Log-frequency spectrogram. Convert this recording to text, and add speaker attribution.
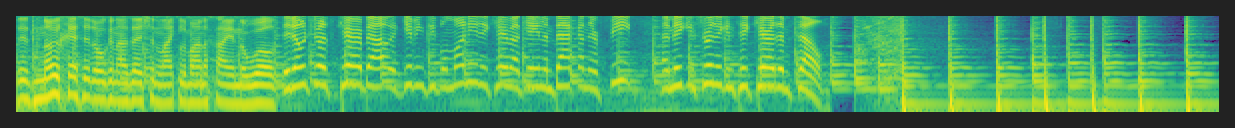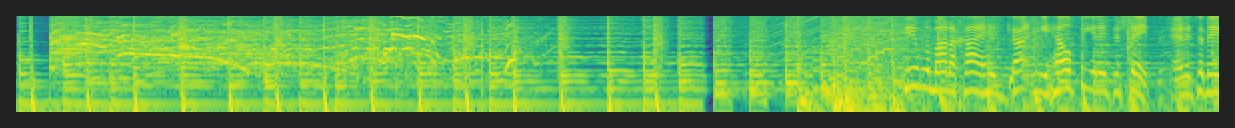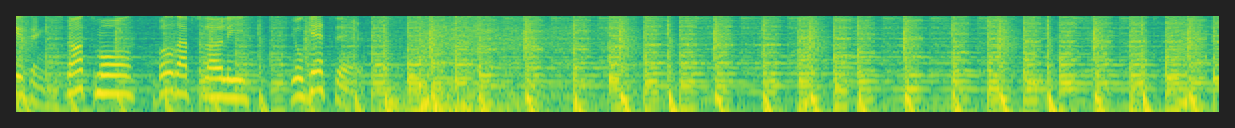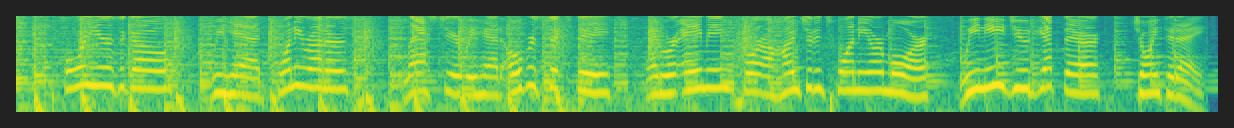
Speaker 1: There's no chesed organization like Lema'an Achai in the world.
Speaker 2: They don't just care about giving people money, they care about getting them back on their feet and making sure they can take care of themselves.
Speaker 3: Team Lema'an Achai has gotten me healthy and into shape, and it's amazing.
Speaker 1: Start small, build up slowly, you'll get there.
Speaker 4: Four years ago, we had 20 runners. Last year, we had over 60, and we're aiming for 120 or more. We need you to get there. Join today.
